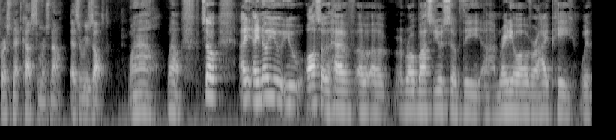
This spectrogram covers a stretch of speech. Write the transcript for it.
FirstNet customers now as a result. Wow, wow. So I, I know you, you also have a, a, a robust use of the um, radio over IP with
